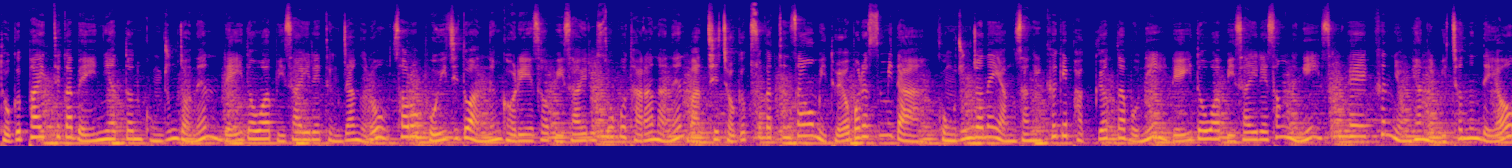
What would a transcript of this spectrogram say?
도그파이트가 메인이었던 공중전은 레이더와 미사일의 등장으로 서로 보이지도 않는 거리에서 미사일을 쏘고 달아나는 마치 저격수 같은 싸움이 되어버렸습니다. 공중전의 양상이 크게 바뀌었다 보니 레이더와 미사일의 성능이 승패에 큰 영향을 미쳤는데요.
